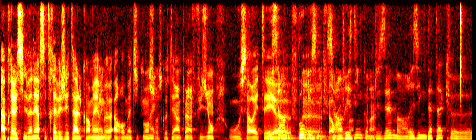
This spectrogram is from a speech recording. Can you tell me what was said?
après le sylvaner, c'est très végétal quand même, Ouais. euh, aromatiquement Ouais. sur ce côté un peu infusion où ça aurait Et été. C'est un euh, beau euh, Riesling. C'est un. Riesling comme Ouais. je les aime, un Riesling d'attaque. euh,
